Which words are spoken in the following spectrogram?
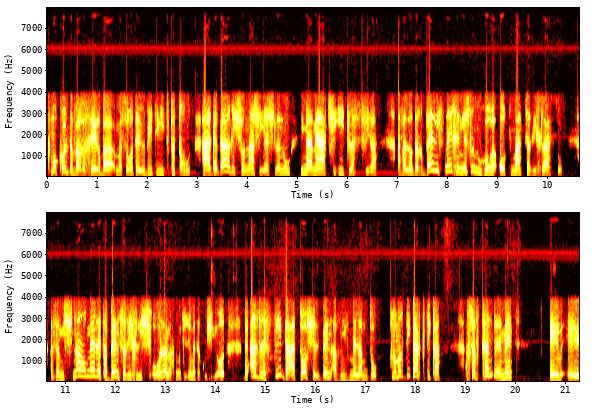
כמו כל דבר אחר במסורת היהודית, היא התפתחות. האגדה הראשונה שיש לנו היא מהמאה התשיעית לספירה. אבל עוד הרבה לפני כן יש לנו הוראות מה צריך לעשות. אז המשנה אומרת, הבן צריך לשאול, אנחנו מכירים את הקושיות, ואז לפי דעתו של בן אביו מלמדו. כלומר, דידקטיקה. עכשיו, כאן באמת, אה, אה,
